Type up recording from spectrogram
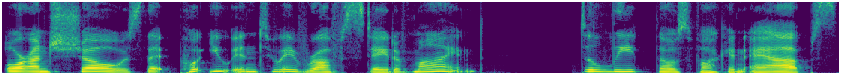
or on shows that put you into a rough state of mind. Delete those fucking apps.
